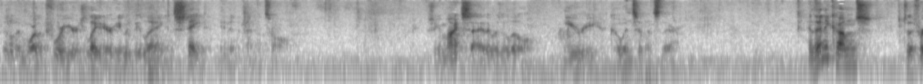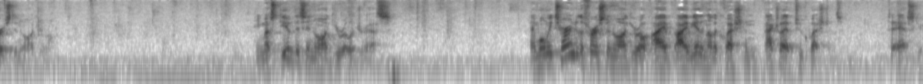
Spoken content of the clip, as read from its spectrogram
A little bit more than four years later, he would be laying in state in Independence Hall. So you might say there was a little eerie coincidence there. And then he comes to the first inaugural. He must give this inaugural address. And when we turn to the first inaugural, I have, I have yet another question. Actually, I have two questions to ask you.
